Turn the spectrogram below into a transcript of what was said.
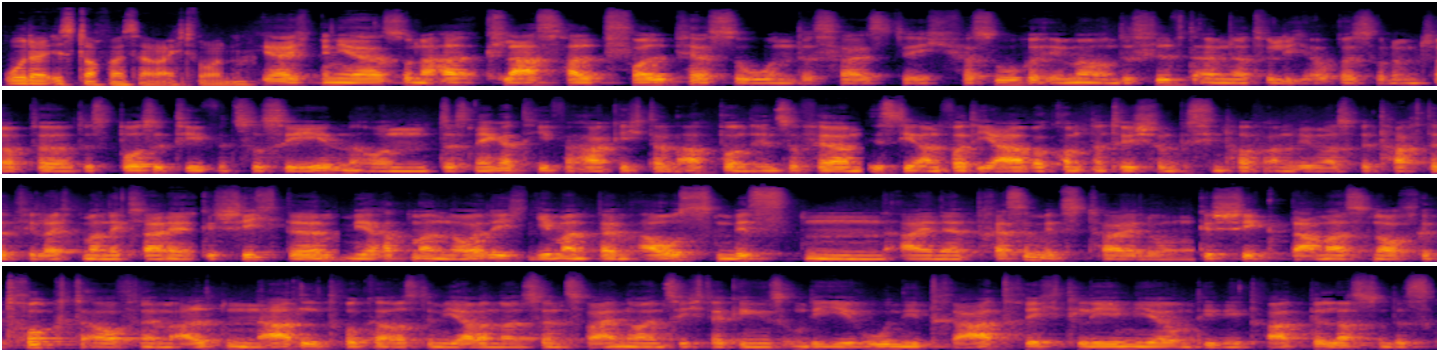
oder ist doch was erreicht worden? Ja, ich bin ja so eine Glas halb voll Person. Das heißt, ich versuche immer und es hilft einem natürlich auch bei so einem Job äh, das Positive zu sehen und das Negative hake ich dann ab. Und insofern ist die Antwort ja, aber kommt natürlich schon ein bisschen drauf an, wie man es betrachtet. Vielleicht mal eine kleine Geschichte. Mir hat mal neulich jemand beim Ausmisten eine Pressemitteilung geschickt, damals noch gedruckt auf einem alten Nadeldrucker aus dem Jahre 1992. Da ging es um die EU-Nitratrichtlinie, um die Nitratbelastung des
